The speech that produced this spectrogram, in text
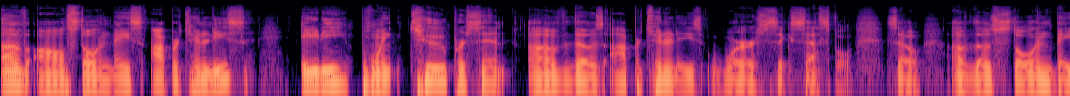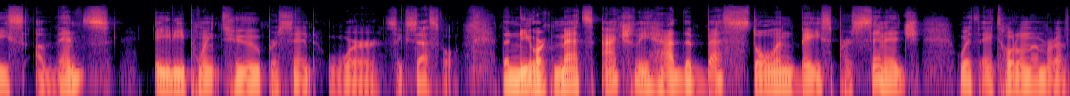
Of all stolen base opportunities, 80.2% of those opportunities were successful. So, of those stolen base events, 80.2% were successful. The New York Mets actually had the best stolen base percentage with a total number of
